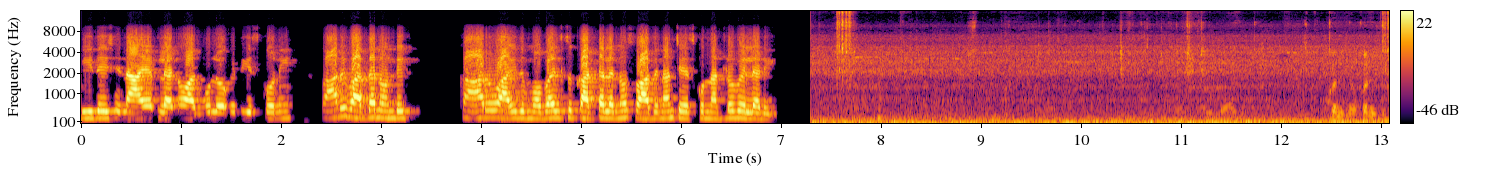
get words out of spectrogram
బీదేశీ నాయకులను అదుపులోకి తీసుకొని వారి వద్ద నుండి కారు ఐదు మొబైల్స్ కట్టలను స్వాధీనం చేసుకున్నట్లు వెల్లడి. కొంచెం కొంచెం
